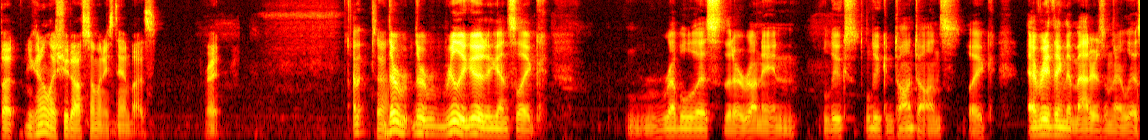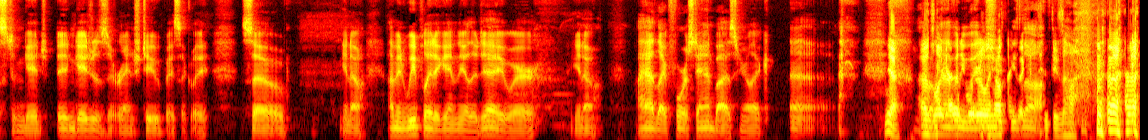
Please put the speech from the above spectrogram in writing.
but you can only shoot off so many standbys, right? I mean, So- they're they're really good against like rebel lists that are running Luke's Luke and Tauntauns. Like everything that matters in their list engage engages at range two, basically. So, you know, I mean, we played a game the other day where, you know, I had like four standbys, and you're like, uh, Yeah, I was don't like, have I any way to shoot these off. shoot these off.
